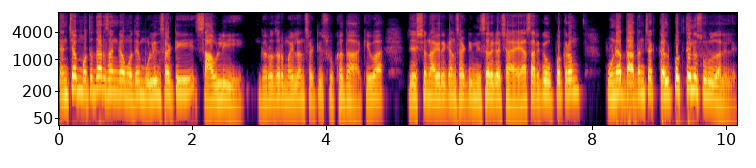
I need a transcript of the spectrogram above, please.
त्यांच्या मतदारसंघामध्ये मुलींसाठी सावली गरोदर महिलांसाठी सुखदा किंवा ज्येष्ठ नागरिकांसाठी निसर्ग छाया यासारखे उपक्रम पुण्यात दादांच्या कल्पकतेने सुरू झालेले आहेत.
